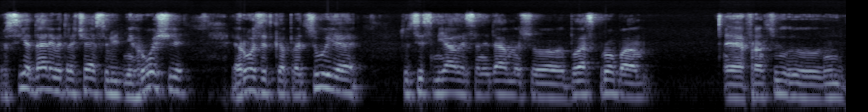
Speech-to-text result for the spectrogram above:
Росія далі витрачає солідні гроші, розвідка працює. Тут всі сміялися недавно, що була спроба е, францу...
